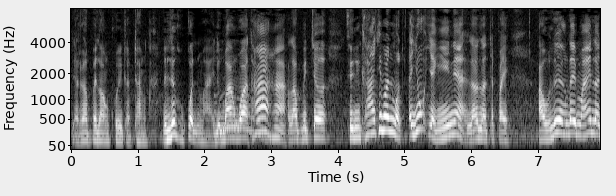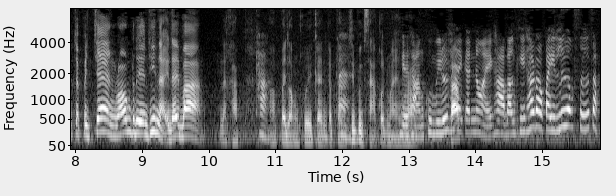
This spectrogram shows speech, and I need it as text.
เดี๋ยวเราไปลองคุยกับทางในเรื่องของกฎหมายดูบ้างว่า ถ้าหากเราไปเจอสินค้าที่มันหมดอายุอย่างนี้เนี่ยแล้วเราจะไปเอาเรื่องได้ไหมเราจะไปแจ้งร้องเรียนที่ไหนได้บ้าง นะครับค่ะ เอาไปลองคุยกันกับทางอะที่ปรึกษากฎหมายของเดี๋ยวเรา ถามคุณวิรุครัไทบยกันหน่อยค่ะ บางทีถ้าเราไปเลือกซื้อจาก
